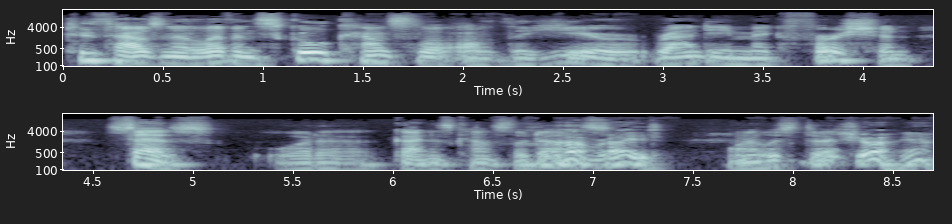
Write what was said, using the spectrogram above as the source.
2011 School Counselor of the Year, Randy McPherson, says what a guidance counselor Oh, does. right. Want to listen to it? Sure, yeah.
